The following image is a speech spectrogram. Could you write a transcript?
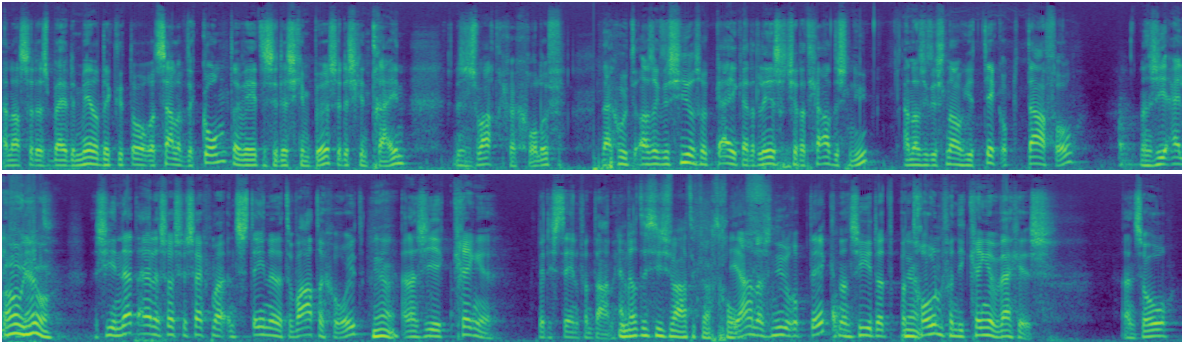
En als er dus bij de meerdere detectoren hetzelfde komt, dan weten ze, dit is geen bus, het is geen trein, het is een zwaartekrachtgolf. Nou goed, als ik dus hier zo kijk, dat lasertje dat gaat dus nu. En als ik dus nou hier tik op de tafel, dan zie je eigenlijk Oh, net, joh. Dan zie je net eigenlijk zoals je zeg maar een steen in het water gooit. Ja. En dan zie je kringen bij die steen vandaan gaan. En dat is die zwaartekrachtgolf. Ja, en als ik nu erop tik, dan zie je dat het patroon van die kringen weg is. En zo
